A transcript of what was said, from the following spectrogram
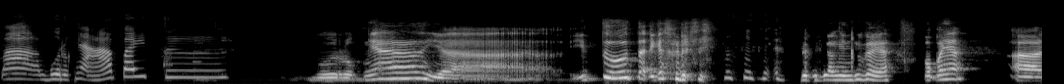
Nah, buruknya apa itu? Buruknya ya itu tadi kan udah di, udah dibilangin juga ya. Pokoknya eh,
